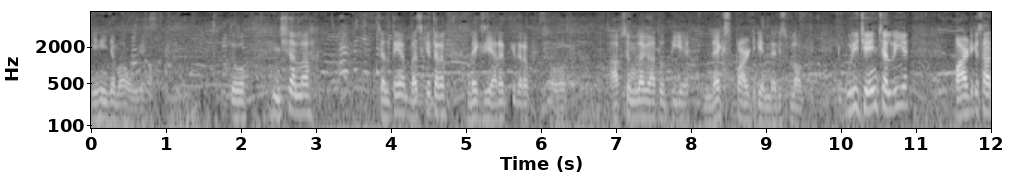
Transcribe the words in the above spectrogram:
यहीं जमा होंगे। तो इन चलते हैं बस की तरफ़ नेक्स्ट जियारत की तरफ़, और आपसे मुलाकात होती है नेक्स्ट पार्ट के अंदर इस ब्लॉग में ये पूरी चेंज चल रही है। पार्ट के साथ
